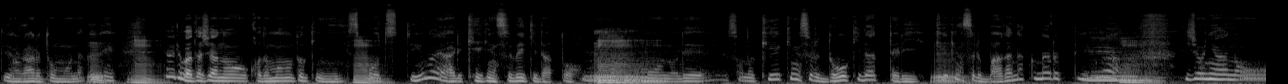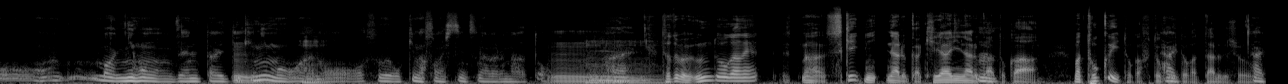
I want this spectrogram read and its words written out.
ていうのがあると思う中で、うん。やはり私はあの子どもの時にスポーツっていうのはやはり経験すべきだと思うので、その経験する動機だったり経験する場がなくなるっていうのは非常にあの、まあ、日本全体的にも、あのすごい大きな損失につながるなと。うん。はい例えば運動がね、まあ、好きになるか嫌いになるかとか、まあ、得意とか不得意とかってあるでしょ、はい。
